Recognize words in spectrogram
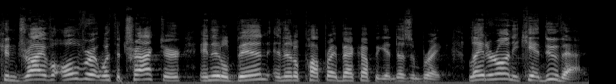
can drive over it with a tractor, and it'll bend and then it'll pop right back up again. It doesn't break. Later on, he can't do that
